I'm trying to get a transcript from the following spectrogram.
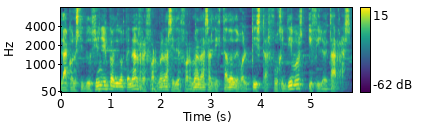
la Constitución y el Código Penal reformadas y deformadas al dictado de golpistas, fugitivos y filoetarras.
